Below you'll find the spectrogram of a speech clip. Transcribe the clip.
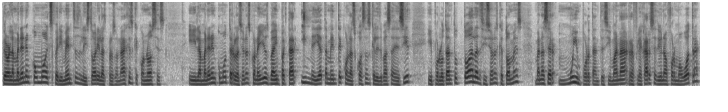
Pero la manera en cómo experimentas la historia, los personajes que conoces, y la manera en cómo te relacionas con ellos va a impactar inmediatamente con las cosas que les vas a decir y por lo tanto todas las decisiones que tomes van a ser muy importantes y van a reflejarse de una forma u otra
